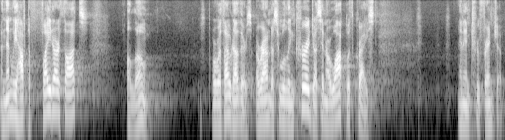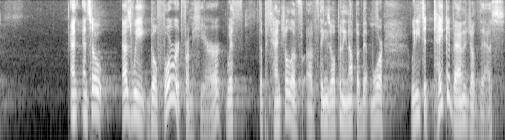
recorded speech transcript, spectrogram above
And then we have to fight our thoughts alone or without others around us who will encourage us in our walk with Christ and in true friendship. And, and so, as we go forward from here with the potential of, of things opening up a bit more, we need to take advantage of this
